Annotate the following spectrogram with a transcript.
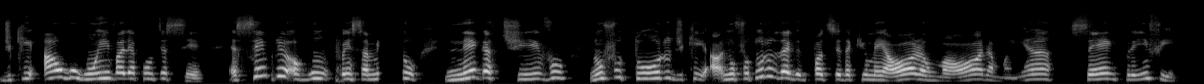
de que algo ruim vai acontecer. É sempre algum pensamento negativo no futuro, de que no futuro pode ser daqui meia hora, uma hora, amanhã, sempre, enfim,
